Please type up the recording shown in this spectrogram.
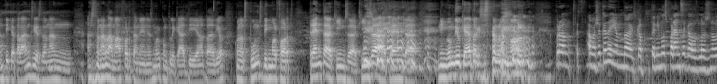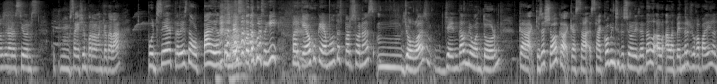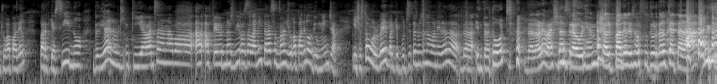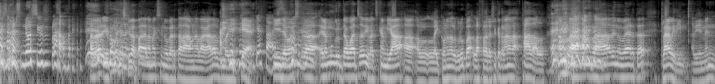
anticatalans i es donen, es donen la mà fortament. És molt complicat dir en el. Jo, quan els punts, dic molt fort 30 a 15, 15 a 30. Ningú em diu què perquè s'assemblen molt. Però amb això que dèiem de que tenim l'esperança que les noves generacions segueixin parlant en català, potser a través del pàdel també es pot aconseguir, perquè ojo que hi ha moltes persones mm, joves, gent del meu entorn, que, que és això, que, que s'ha com institucionalitzat a l'aprendre a jugar a pàdel i el jugar a pàdel perquè sí, no? De dir, ah, doncs, qui abans se n'anava a, a fer unes birres a la nit, ara se'n van a jugar a pàdel el diumenge. I això està molt bé, perquè potser també és una manera de, de entre tots, De l'hora baixa ens traurem que el pàdel és el futur del català. Vull dir, doncs no, si us plau, eh? A veure, jo quan vaig escriure Pàdel a Màxim Obert a la una vegada, algú va dir, què? Què fas? I llavors eh, érem un grup de WhatsApp i vaig canviar eh, la icona del grup a la Federació Catalana de Pàdel, amb la, amb la A ben oberta. Clar, vull dir, evidentment,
